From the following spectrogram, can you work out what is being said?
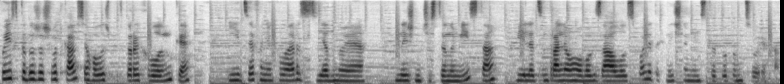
Поїздка дуже швидка, всього лише півтори хвилинки. І цей фунікулер з'єднує нижню частину міста біля центрального вокзалу з політехнічним інститутом Цюріха.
